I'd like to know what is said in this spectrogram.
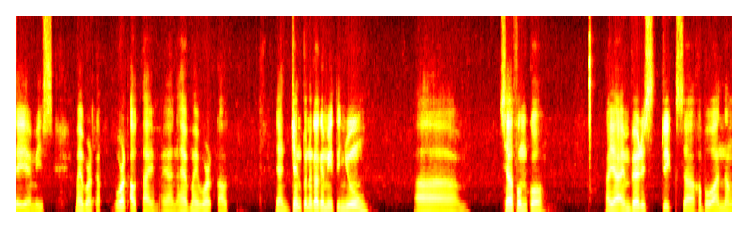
a.m. is my workout workout time. Ayan, I have my workout. Ayan, dyan ko na gagamitin yung uh, cellphone ko. Kaya I'm very strict sa kabuuan ng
